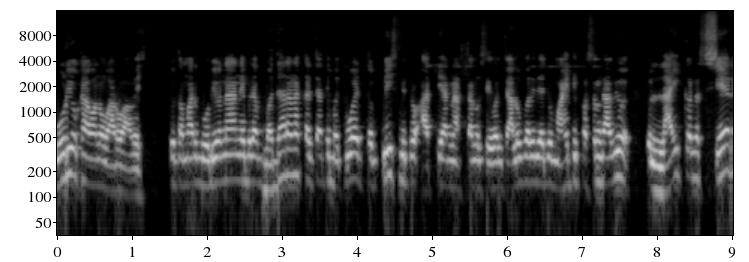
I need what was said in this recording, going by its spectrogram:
ગોળીઓ ખાવાનો વારો આવે છે. તો તમારે ગોળીઓના ને બધા વધારાના ખર્ચાથી બચવું હોય તો પ્લીઝ મિત્રો આજથી નાસ્તાનું સેવન ચાલુ કરી દેજો. માહિતી પસંદ આવી હોય તો લાઈક અને શેર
